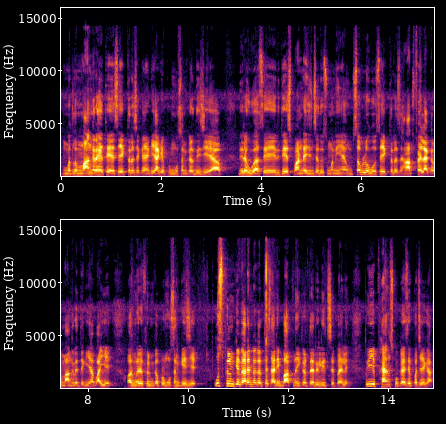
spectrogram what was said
मतलब मांग रहे थे ऐसे एक तरह से कहें कि आगे प्रमोशन कर दीजिए आप। निरहुआ से, रितेश पांडे जिनसे दुश्मनी है, उन सब लोगों से एक तरह से हाथ फैलाकर मांग रहे थे कि आप आइए और मेरे फ़िल्म का प्रमोशन कीजिए। उस फ़िल्म के बारे में अगर खेसारी बात नहीं करते रिलीज़ से पहले तो ये फैंस को कैसे पचेगा?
